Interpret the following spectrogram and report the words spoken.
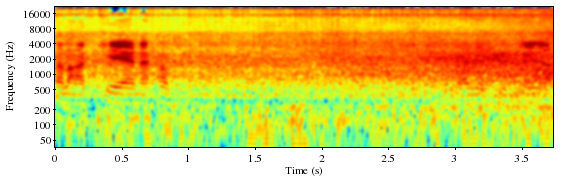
ตลาดแคนะครับก่อนจะถึงเลยนะ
